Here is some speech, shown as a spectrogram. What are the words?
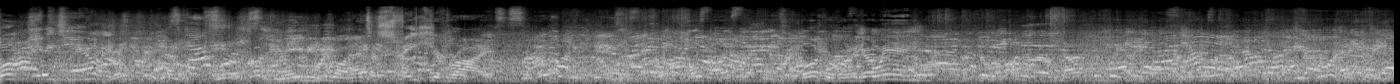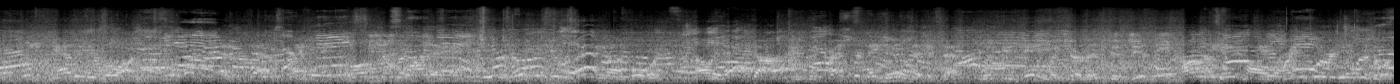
Look, Space Mountain. Maybe we go. That's a spaceship ride. Look, we're going to go in. Until the monorail stops completely. Gather your belongings. on board. Our next stop is the Transportation and Ticket Center with continuing service to Disney's Polynesian and Grand Floridian Resort.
